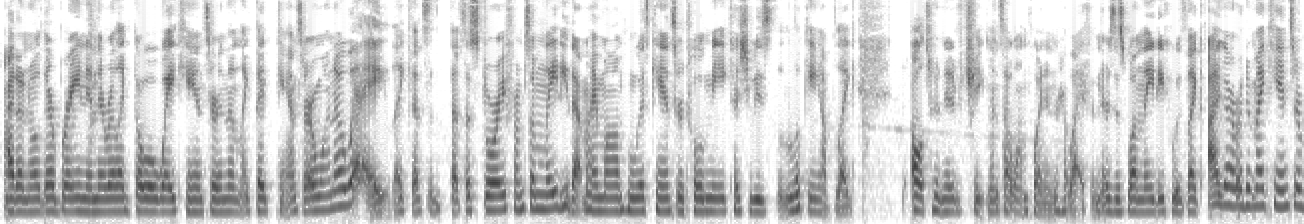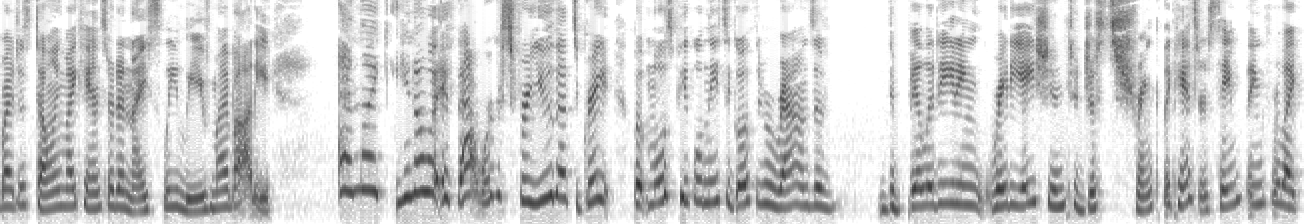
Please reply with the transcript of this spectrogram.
I don't know their brain and they were like go away cancer and then like the cancer went away. Like that's a that's a story from some lady that my mom who has cancer told me because she was looking up like alternative treatments at one point in her life. And there's this one lady who was like I got rid of my cancer by just telling my cancer to nicely leave my body and like, you know what? If that works for you, that's great. But most people need to go through rounds of debilitating radiation to just shrink the cancer. Same thing for like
